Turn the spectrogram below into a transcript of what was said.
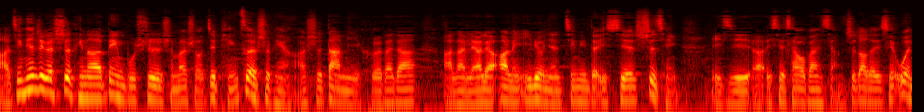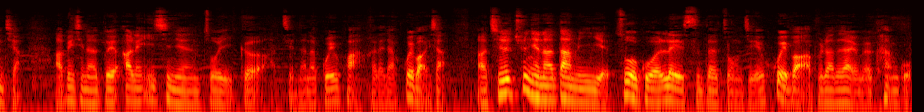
啊！今天这个视频呢，并不是什么手机评测视频，而是大米和大家啊来聊聊二零一六年经历的一些事情，以及呃一些小伙伴想知道的一些问题啊啊，并且呢对二零一七年做一个简单的规划，和大家汇报一下啊。其实去年呢，大米也做过类似的总结汇报啊，不知道大家有没有看过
